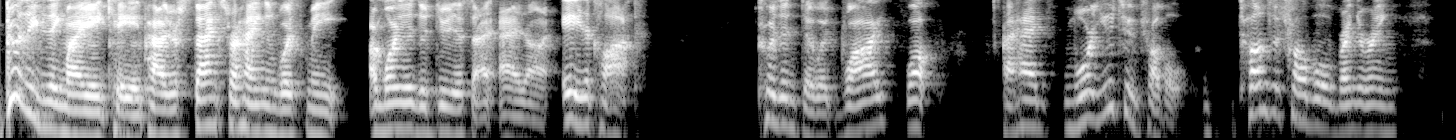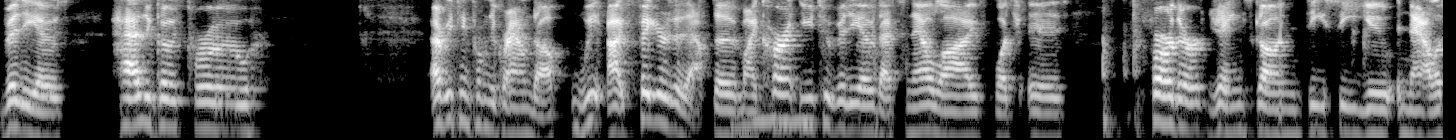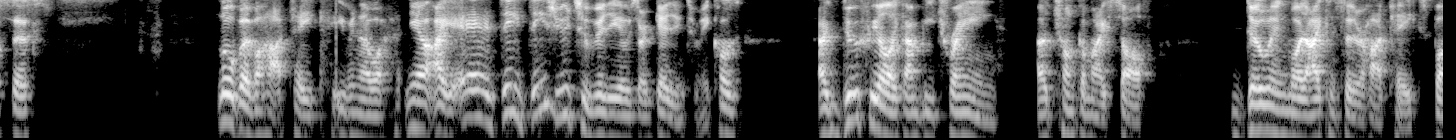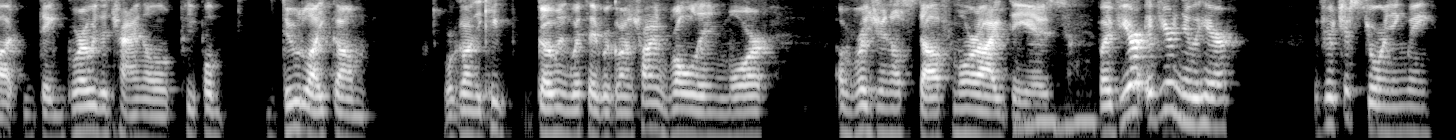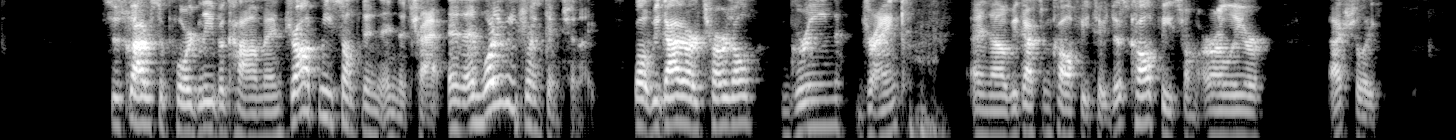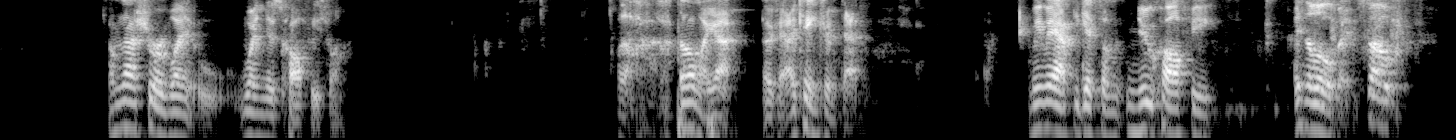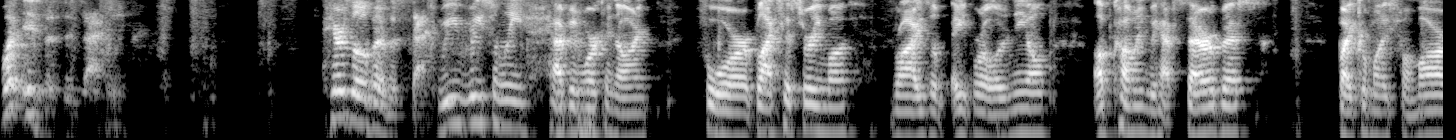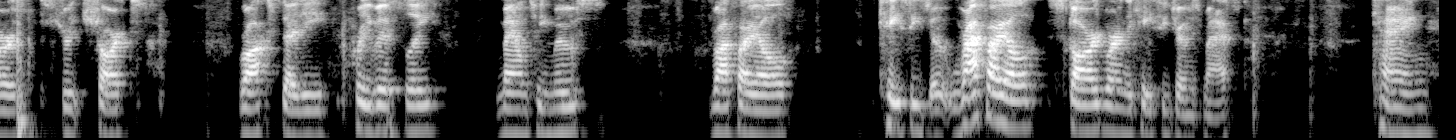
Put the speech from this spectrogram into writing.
Good evening, my AKA Patters. Thanks for hanging with me. I wanted to do this at, at uh, 8 o'clock. Couldn't do it. Why? Well, I had more YouTube trouble. Tons of trouble rendering videos. Had to go through everything from the ground up. We I figured it out. The my current YouTube video that's now live, which is further James Gunn DCU analysis a little bit of a hot take, even though you know I eh, these these YouTube videos are getting to me because I do feel like I'm betraying a chunk of myself doing what I consider hot takes, but they grow the channel. People do like them. We're going to keep going with it. We're going to try and roll in more original stuff, more ideas. But if you're if you're new here, if you're just joining me, subscribe, support, leave a comment, drop me something in the chat. And, and what are we drinking tonight? Well, we got our turtle green drink, and uh, we got some coffee too. This coffee's from earlier. Actually, I'm not sure when when this coffee's from. Ugh. Oh my god. Okay, I can't drink that. We may have to get some new coffee in a little bit. So, what is this exactly? Here's a little bit of a stack. We recently have been working on for Black History Month, Rise of April O'Neil. Upcoming, we have Cerebus, Biker Mice from Mars, Street Sharks, Rocksteady, previously, Mountie Moose, Raphael, Casey, Raphael scarred wearing the Casey Jones mask, Kang,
